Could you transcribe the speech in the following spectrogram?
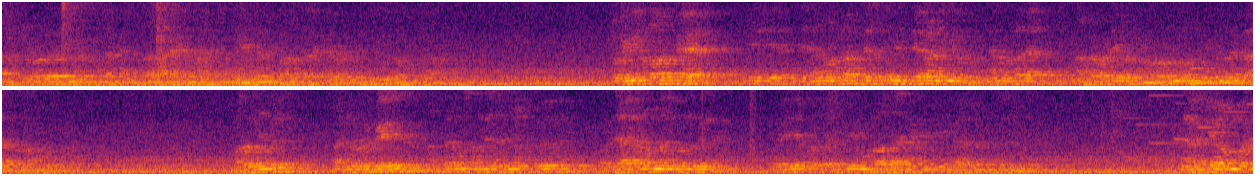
മറ്റുള്ളവരെ മനസ്സിലാക്കാൻ സഹായകമായ സമീപനങ്ങൾ തരക്കാർ വെച്ചു പുലർത്തുക ഈ ജനങ്ങൾക്ക് അഭ്യസ്ത വിദ്യരാണെങ്കിലും തങ്ങളുടെ പേരിൽ അത്തരം സന്ദേശങ്ങൾക്ക് പ്രചാരണം നൽകുന്നതിന് വലിയ പ്രസക്തിയും പ്രാധാന്യവും ഈ കാലഘട്ടത്തിലുണ്ട്. നേരത്തെ ആകുമ്പോൾ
